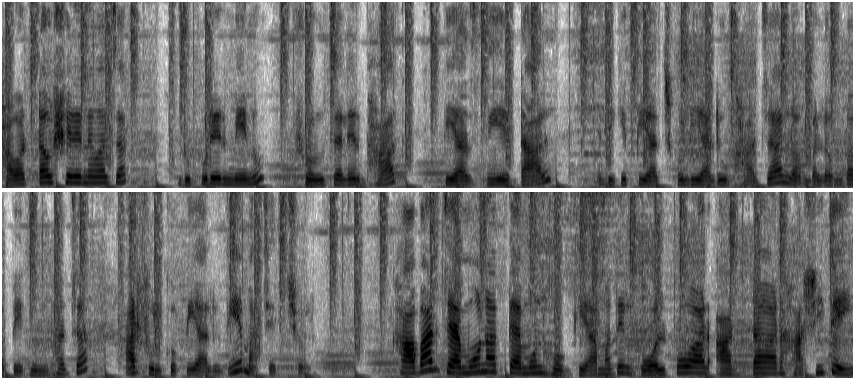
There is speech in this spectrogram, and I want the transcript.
খাবারটাও সেরে নেওয়া যাক। দুপুরের মেনু, সরু চালের ভাত, পেঁয়াজ দিয়ে ডাল, এদিকে পেঁয়াজকলি আলু ভাজা, লম্বা লম্বা বেগুন ভাজা আর ফুলকপি আলু দিয়ে মাছের ঝোল। খাবার যেমন আর তেমন হোক গিয়ে আমাদের গল্প আর আড্ডা আর হাসিতেই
